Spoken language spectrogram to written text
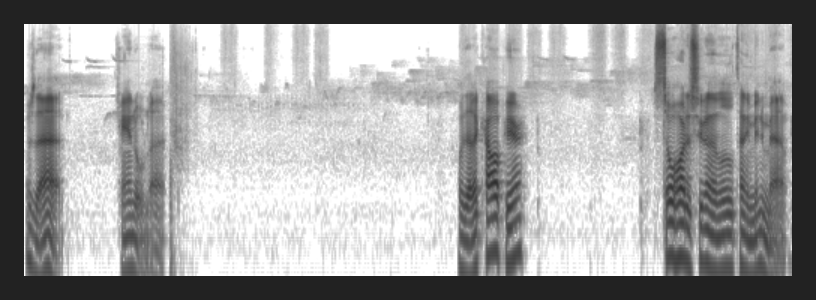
What's that? Candle nut. Oh, Was that a cow up here? so hard to see it on a little tiny mini map.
